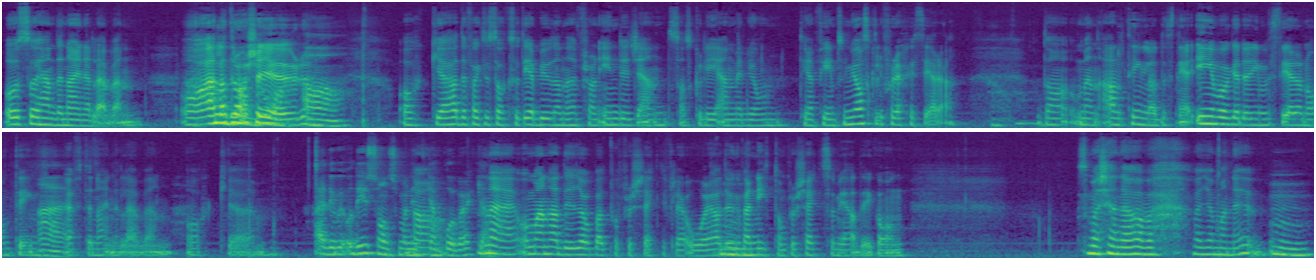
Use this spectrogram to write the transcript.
Och så hände 9-11. Och alla drar sig ur. Ja. Och jag hade faktiskt också ett erbjudande från Indigen som skulle ge en miljon till en film som jag skulle få regissera. De, men allting lades ner. Ingen vågade investera någonting Nej. efter 9-11. Och, det, och det är ju sånt som man inte Ja. kan påverka. Nej, och man hade jobbat på projekt i flera år. Jag hade Mm. ungefär 19 projekt som vi hade igång. Så man kände, ja, vad, vad gör man nu? Mm.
